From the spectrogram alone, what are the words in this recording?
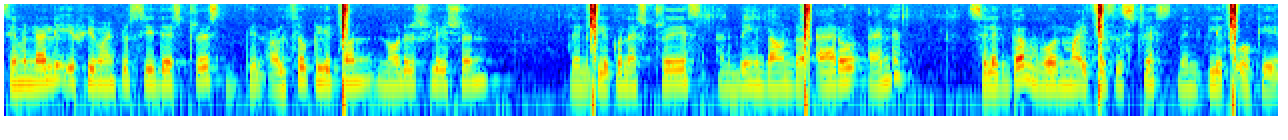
Similarly if you want to see the stress then also click on nodal solution then click on stress and bring down the arrow and select the von Mises stress then click ok.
